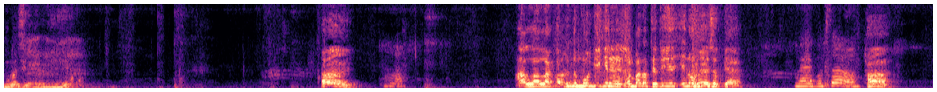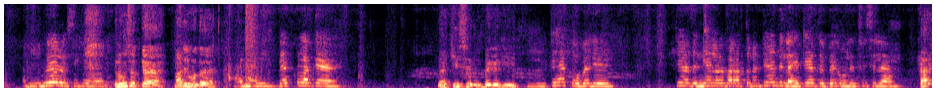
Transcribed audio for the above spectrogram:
ঘুমাইছি আল্লাহ আল্লাহ করে কিন্তু মুরগি কিনে নিলাম বাজার থেকে এনে কে? হ্যাঁ। হয়ে রয়েছি কে? কে? মাটির মধ্যে? ব্যাগ খোলা কে? কি বেগে কি? টেহা কবে গে টেহা যে নিয়ে লবে পারাত না টেহা দিলা হে টেহা তো বেগ মধ্যে থুইছিলাম। হ্যাঁ?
